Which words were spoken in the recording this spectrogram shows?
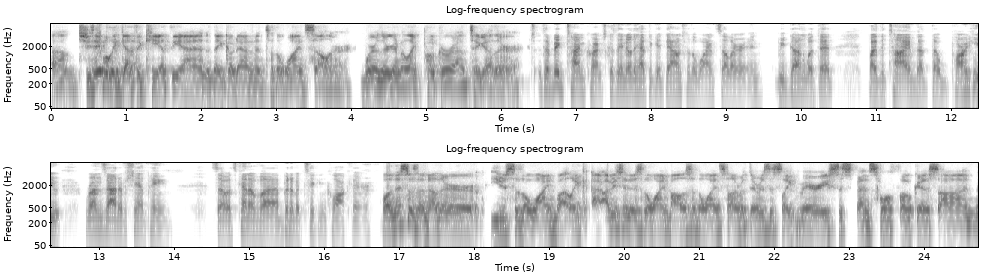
um, she's able to get the key at the end and they go down into the wine cellar where they're gonna like poke around together it's a big time crunch because they know they have to get down to the wine cellar and be done with it by the time that the party runs out of champagne. So it's kind of a bit of a ticking clock there. Well, and this was another use of the wine bottle. Like, obviously, there's the wine bottles in the wine cellar, but there was this like very suspenseful focus on,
